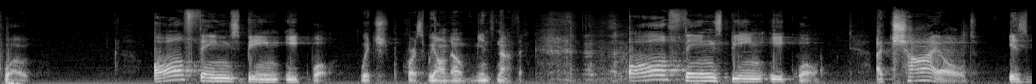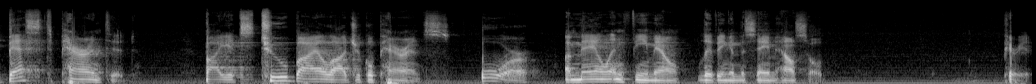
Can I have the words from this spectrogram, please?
quote, all things being equal, which of course we all know means nothing. all things being equal, a child is best parented by its two biological parents or a male and female living in the same household. Period.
